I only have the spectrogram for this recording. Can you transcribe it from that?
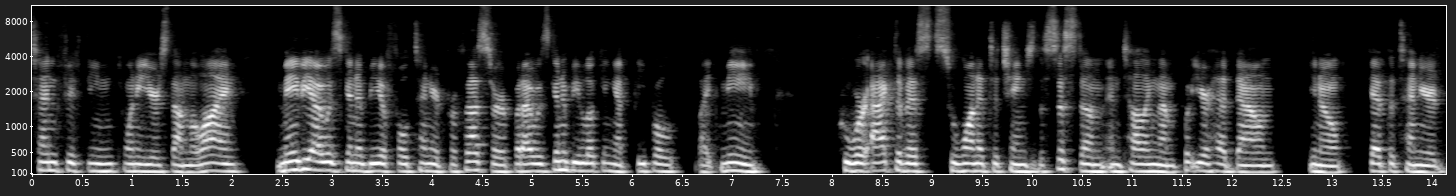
10, 15, 20 years down the line, maybe I was going to be a full tenured professor, but I was going to be looking at people like me who were activists who wanted to change the system and telling them, put your head down, you know, get the tenured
